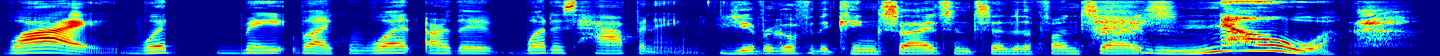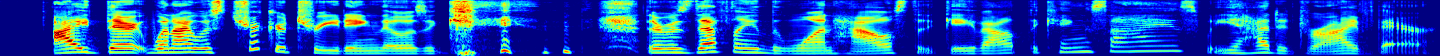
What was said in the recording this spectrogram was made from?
Why? What made like what are the what is happening? Did you ever go for the king size instead of the fun size? No. I there when I was trick or treating, there was a kid. there was definitely the one house that gave out the king size, but you had to drive there.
